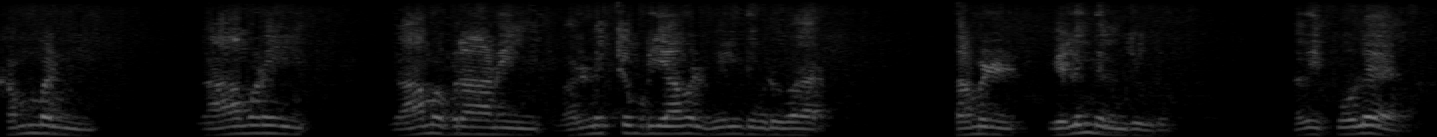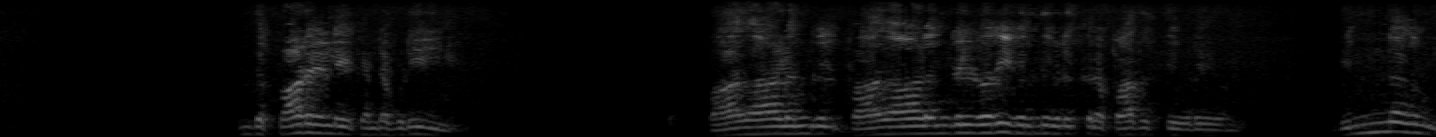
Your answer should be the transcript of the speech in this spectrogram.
கம்பன் ராமனை ராமபிரானை வர்ணிக்க முடியாமல் வீழ்ந்து விடுவார். தமிழ் எழுந்து நின்றுவிடும் அதை போல இந்த பாடலிலே கண்டபடி பாதாளங்கள் பாதாளங்கள் வரை விருந்து கிடக்கிற பாதத்தை உடையவன். விண்ணகம்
